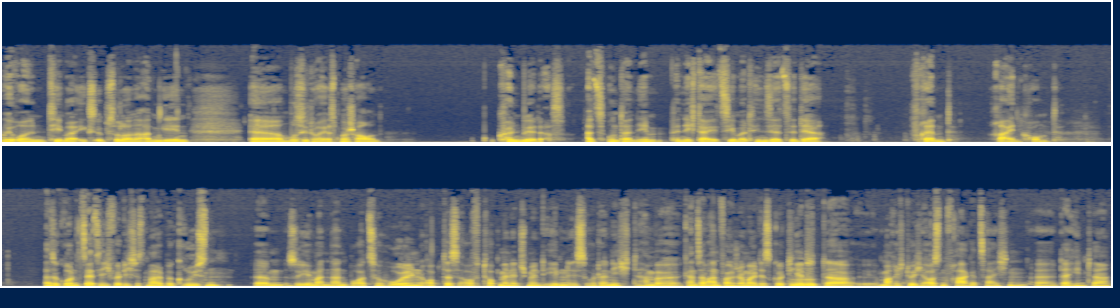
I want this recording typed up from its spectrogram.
wir wollen Thema XY angehen, äh, muss ich doch erstmal schauen, können wir das als Unternehmen, wenn ich da jetzt jemand hinsetze, der fremd reinkommt? Also grundsätzlich würde ich das mal begrüßen so jemanden an Bord zu holen. Ob das auf Top-Management-Ebene ist oder nicht, haben wir ganz am Anfang schon mal diskutiert. Mhm. Da mache ich durchaus ein Fragezeichen äh, dahinter.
